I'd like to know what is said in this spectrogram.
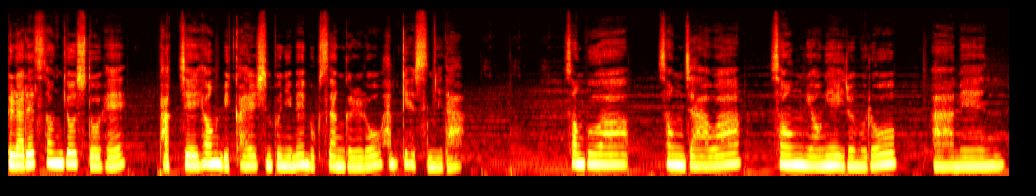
글라렛 선교 수도회 박재형 미카엘 신부님의 묵상글로 함께 했습니다. 성부와 성자와 성령의 이름으로 아멘.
